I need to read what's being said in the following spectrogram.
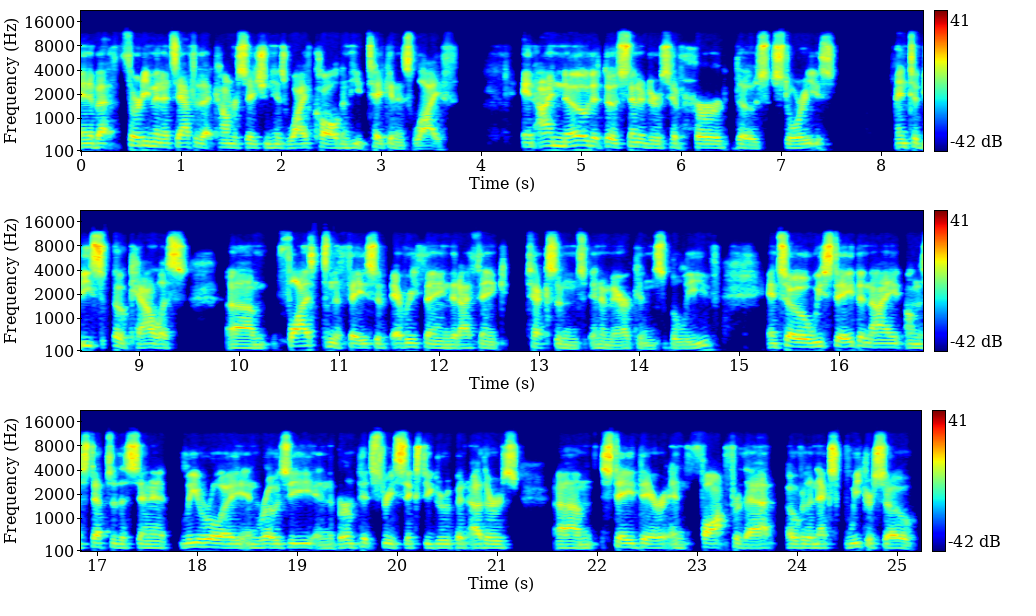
And about 30 minutes after that conversation, his wife called and he'd taken his life. And I know that those senators have heard those stories. And to be so callous um, flies in the face of everything that I think Texans and Americans believe. And so we stayed the night on the steps of the Senate. Leroy and Rosie and the Burn Pits 360 group and others um, stayed there and fought for that over the next week or so.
